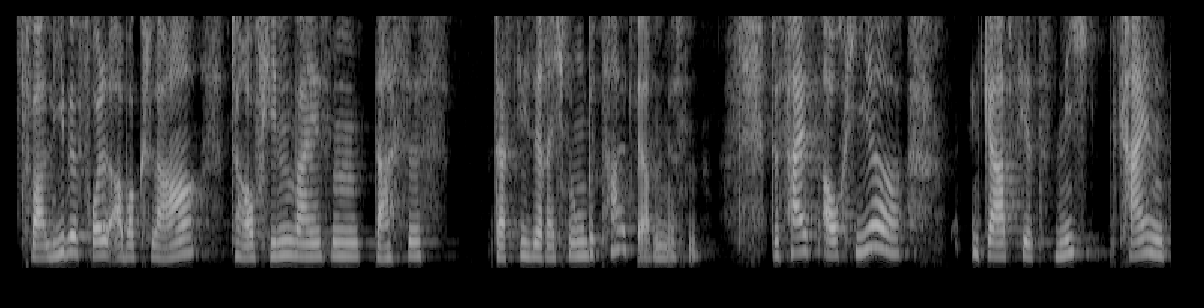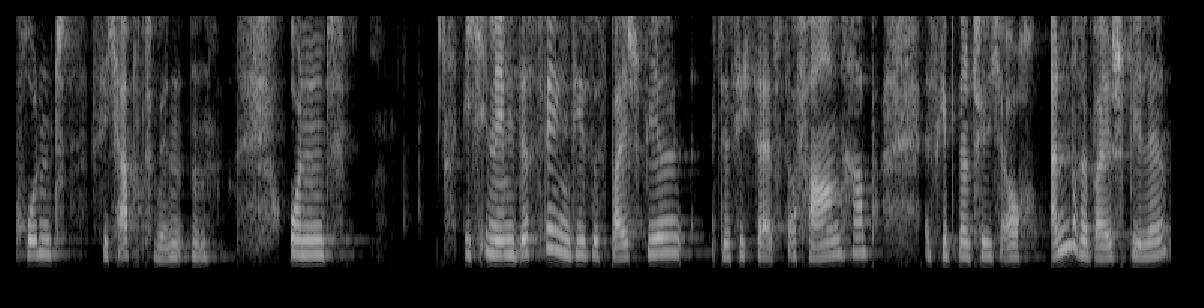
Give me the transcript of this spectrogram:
zwar liebevoll, aber klar darauf hinweisen, dass es, dass diese Rechnungen bezahlt werden müssen. Das heißt, auch hier gab es jetzt nicht keinen Grund, sich abzuwenden. Und ich nehme deswegen dieses Beispiel, das ich selbst erfahren habe. Es gibt natürlich auch andere Beispiele,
